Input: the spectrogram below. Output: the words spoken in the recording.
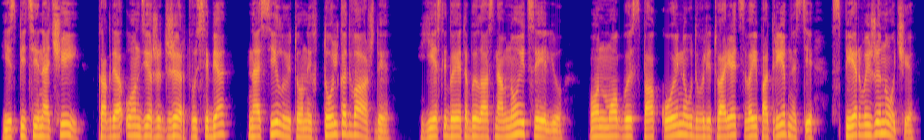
Из пяти ночей, когда он держит жертву себя, насилует он их только дважды. Если бы это было основной целью, он мог бы спокойно удовлетворять свои потребности с первой же ночи.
